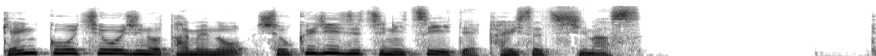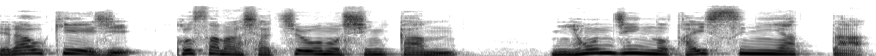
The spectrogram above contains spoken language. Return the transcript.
健康長寿のための食事術について解説します。寺尾啓治小佐奈社長の新刊、日本人の体質に合った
